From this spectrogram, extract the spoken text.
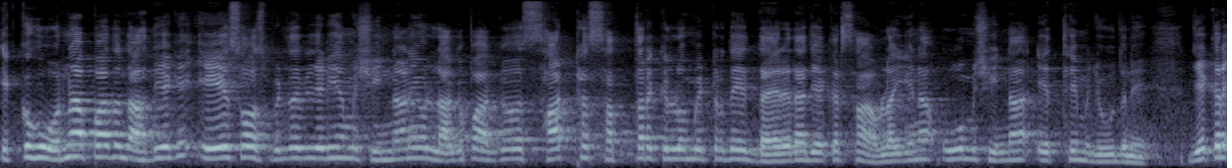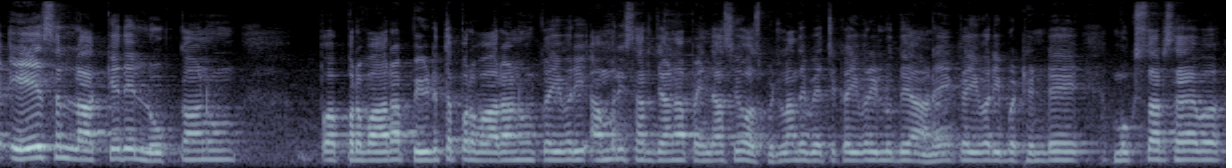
ਇੱਕ ਹੋਰ ਨਾ ਆਪਾਂ ਤੁਹਾਨੂੰ ਦੱਸ ਦਈਏ ਕਿ ਇਸ ਹਸਪੀਟਲ ਦੇ ਵਿੱਚ ਜਿਹੜੀਆਂ ਮਸ਼ੀਨਾਂ ਨੇ ਉਹ ਲਗਭਗ 60 70 ਕਿਲੋਮੀਟਰ ਦੇ ਦਾਇਰੇ ਦਾ ਜੇਕਰ ਹਿਸਾਬ ਲਾਈਏ ਨਾ, ਉਹ ਮਸ਼ੀਨਾਂ ਇੱਥੇ ਮੌਜੂਦ ਨੇ। ਜੇਕਰ ਇਸ ਇਲਾਕੇ ਦੇ ਲੋਕਾਂ ਨੂੰ, ਪ- ਪਰਿਵਾਰਾਂ, ਪੀੜਤ ਪਰਿਵਾਰਾਂ ਨੂੰ ਕਈ ਵਾਰੀ ਅੰਮ੍ਰਿਤਸਰ ਜਾਣਾ ਪੈਂਦਾ ਸੀ ਹਸਪੀਟਲਾਂ ਦੇ ਵਿੱਚ, ਕਈ ਵਾਰੀ ਲੁਧਿਆਣੇ, ਕਈ ਵਾਰੀ ਬਠਿੰਡੇ, ਮੁਕਤਸਰ ਸਾਹਿਬ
